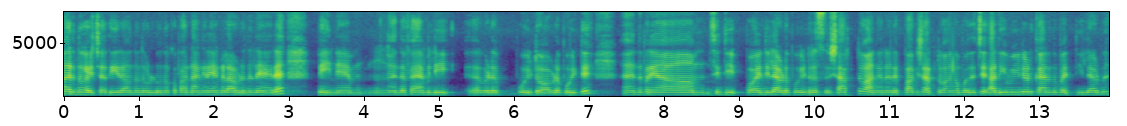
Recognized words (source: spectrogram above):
മരുന്ന് കഴിച്ചാൽ തീരാവുന്നതേ ഉള്ളൂ എന്നൊക്കെ പറഞ്ഞ് അങ്ങനെ ഞങ്ങൾ അവിടുന്ന് നേരെ പിന്നെ എന്താ ഫാമിലി ഇവിടെ പോയിട്ടോ അവിടെ പോയിട്ട് എന്താ പറയുക സിറ്റി പോയിന്റിൽ അവിടെ പോയി ഡ്രസ്സ് ഷർട്ട് വാങ്ങാനാണ്. ഇപ്പാക്ക് ഷർട്ട് വാങ്ങാൻ പോയത് അധികം വീഡിയോ എടുക്കാനൊന്നും പറ്റിയില്ല. അവിടുന്ന്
